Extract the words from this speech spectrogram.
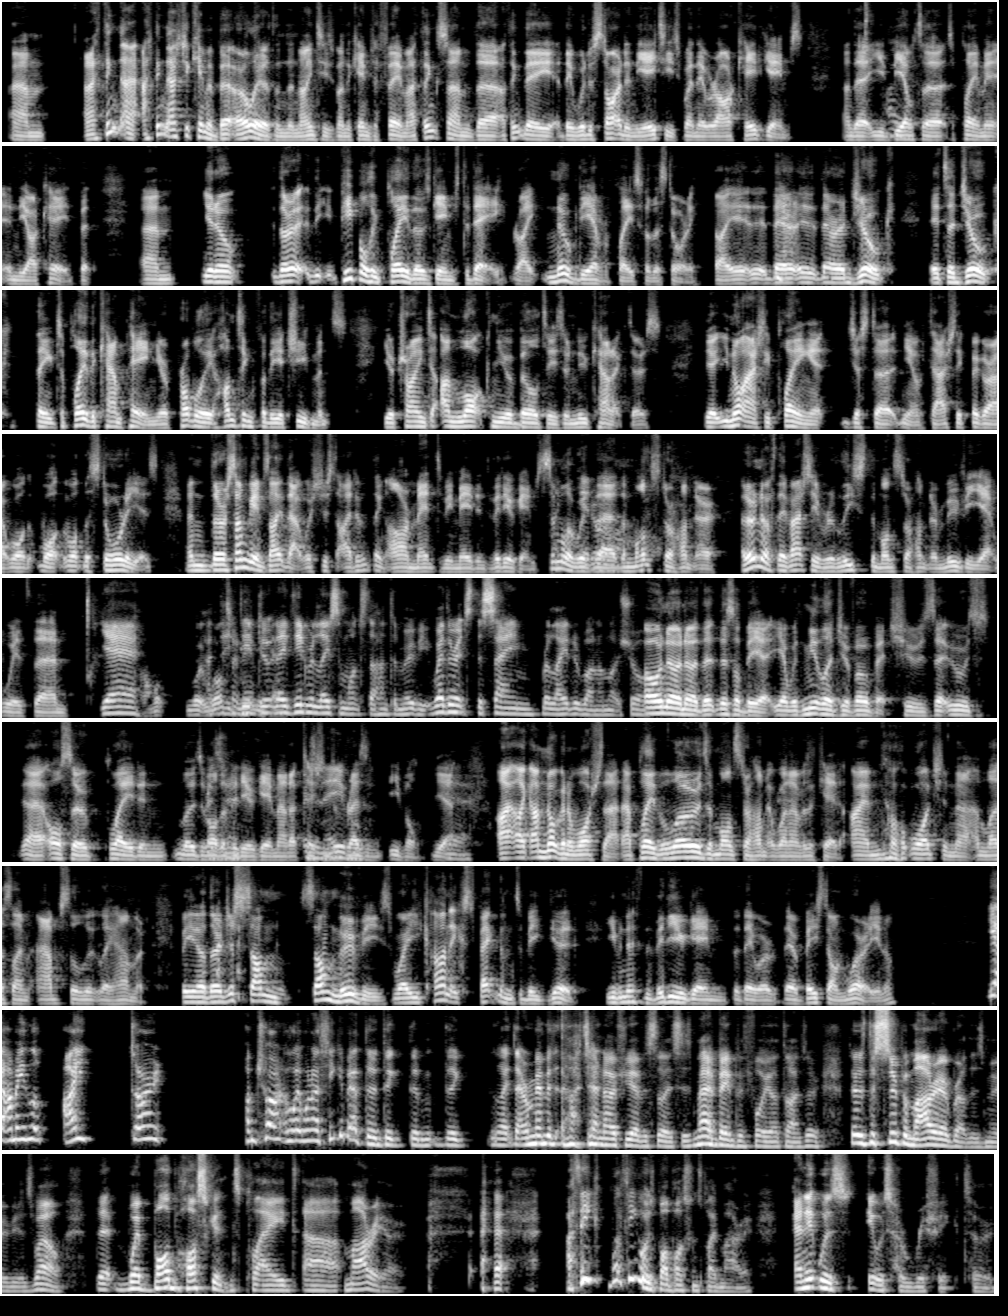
Um, and I think that I think they actually came a bit earlier than the '90s when they came to fame. I think Sam, the I think they they would have started in the '80s when they were arcade games, and that you'd be oh. able to to play them in, in the arcade. But um, you know, there are the people who play those games today, right? Nobody ever plays for the story. Right? They're they're a joke. It's a joke thing to play the campaign. You're probably hunting for the achievements. You're trying to unlock new abilities or new characters yeah, you're not actually playing it just to you know to actually figure out what what what the story is. And there are some games like that which just I don't think are meant to be made into video games. Similar like with uh, the Monster Hunter. I don't know if they've actually released the Monster Hunter movie yet. With um, yeah, oh, what, they did do, they did release a Monster Hunter movie. Whether it's the same related one, I'm not sure. Oh no, no, th- this will be it. Yeah, with Milla Jovovich, who's uh, who's uh, also played in loads of Resident, other video game adaptations Resident of Resident Evil. Yeah. yeah. I like I'm not gonna watch that. I played loads of Monster Hunter when I was a kid. I am not watching that unless I'm absolutely hammered. But you know, there are just some some movies where you can't expect them to be good, even if the video game that they were they're based on were, you know. Yeah, I mean, look, I don't I'm trying like when I think about the the the, the like I remember. I don't know if you ever saw this. This may have been before your time. So there was the Super Mario Brothers movie as well, that where Bob Hoskins played uh, Mario. I think well, I think it was Bob Hoskins played Mario, and it was it was horrific too.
